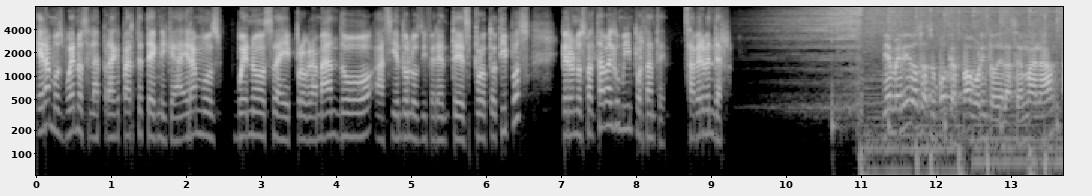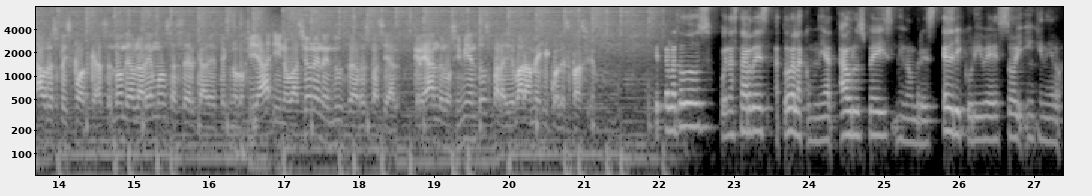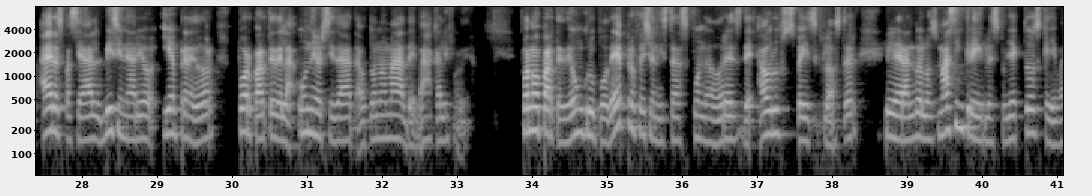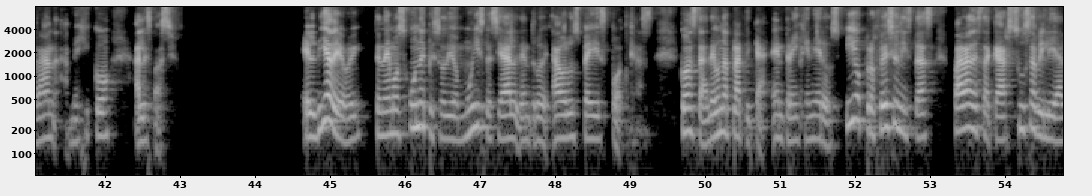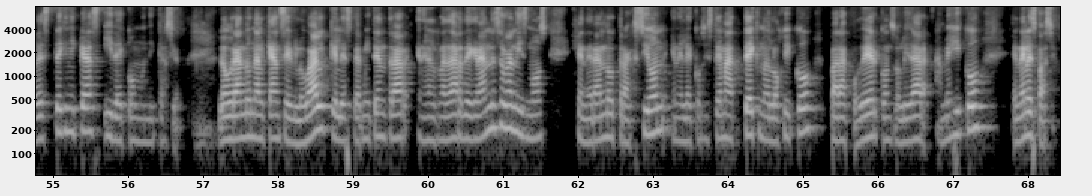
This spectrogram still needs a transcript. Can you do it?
éramos buenos en la parte técnica, éramos buenos eh, programando, haciendo los diferentes prototipos, pero nos faltaba algo muy importante, saber vender. Bienvenidos a su podcast favorito de la semana, Aerospace Podcast, donde hablaremos acerca de tecnología e innovación en la industria aeroespacial, creando los cimientos para llevar a México al espacio. ¿Qué tal a todos? Buenas tardes a toda la comunidad Aerospace. Mi nombre es Edric Uribe, soy ingeniero aeroespacial, visionario y emprendedor por parte de la Universidad Autónoma de Baja California. Formo parte de un grupo de profesionistas fundadores de Aerospace Cluster, liderando los más increíbles proyectos que llevarán a México al espacio. El día de hoy tenemos un episodio muy especial dentro de Aerospace Podcast. Consta de una plática entre ingenieros y o profesionistas para destacar sus habilidades técnicas y de comunicación, logrando un alcance global que les permite entrar en el radar de grandes organismos generando tracción en el ecosistema tecnológico para poder consolidar a México en el espacio.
